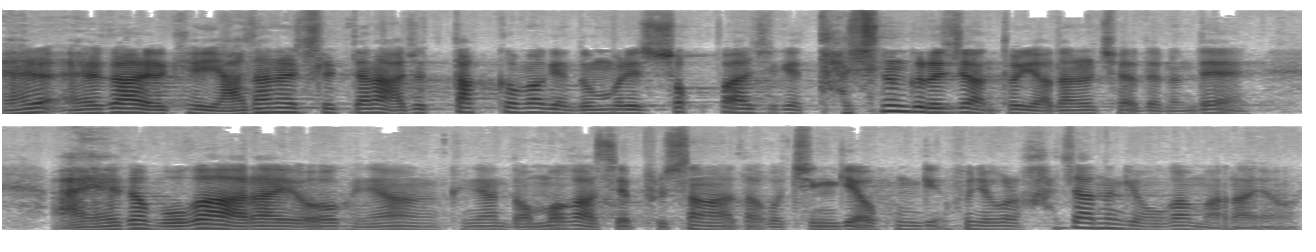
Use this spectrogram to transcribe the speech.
애, 가 이렇게 야단을 칠 때는 아주 따끔하게 눈물이 쏙 빠지게 다시는 그러지 않도록 야단을 쳐야 되는데 아, 애가 뭐가 알아요. 그냥, 그냥 넘어가세요. 불쌍하다고 징계와 훈육을 하지 않는 경우가 많아요.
